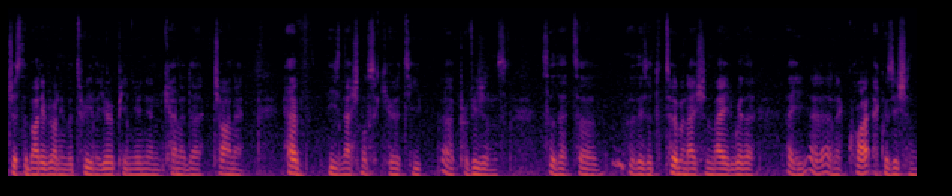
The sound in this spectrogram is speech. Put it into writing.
just about everyone in between, the European Union, Canada, China, have these national security uh, provisions so that uh, there's a determination made whether a, a, an acquisition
